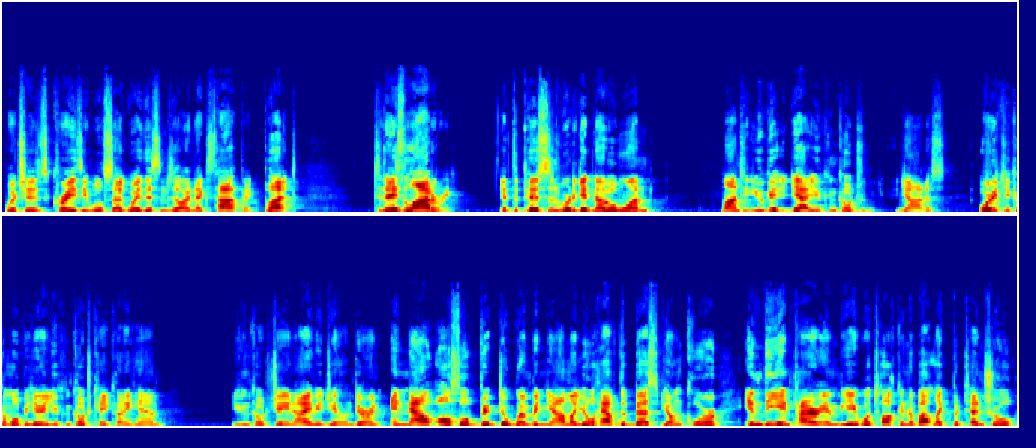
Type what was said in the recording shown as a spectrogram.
which is crazy. We'll segue this into our next topic. But today's the lottery. If the Pistons were to get number one, Monty, you get yeah, you can coach Giannis, or you can come over here and you can coach Cade Cunningham. You can coach Jaden Ivey, Jalen Duren, and now also Victor Wembanyama. You'll have the best young core in the entire NBA. We're talking about like potential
